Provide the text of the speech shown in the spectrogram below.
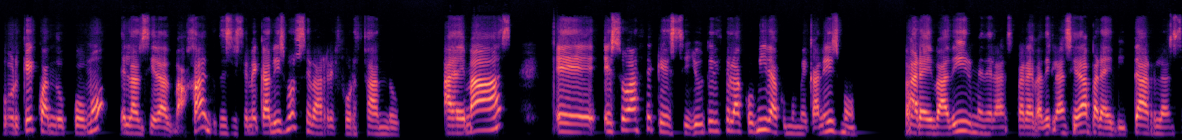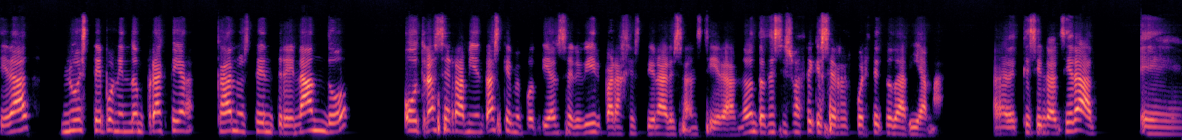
porque cuando como, la ansiedad baja, entonces ese mecanismo se va reforzando. Además, eh, eso hace que si yo utilizo la comida como mecanismo para evadirme de para evadir la ansiedad, para evitar la ansiedad, no esté poniendo en práctica, no esté entrenando otras herramientas que me podrían servir para gestionar esa ansiedad. ¿no? Entonces eso hace que se refuerce todavía más. Cada vez que siento ansiedad, eh,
